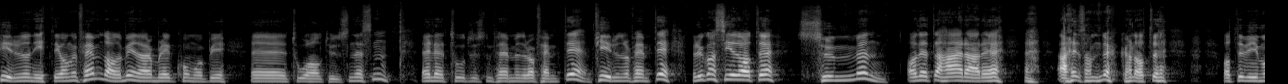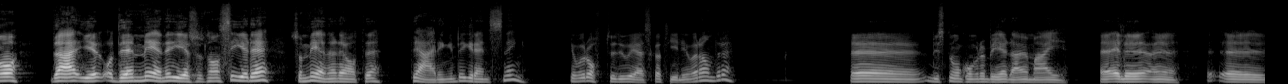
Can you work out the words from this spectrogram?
490 ganger 5. Da, da begynner det å komme opp i eh, 2500 nesten. Eller 2550. 450. Men du kan si da at eh, summen av dette her er, eh, er liksom nøkkelen at, at, vi må er, Og det mener Jesus når han sier det. Så mener det at det, det er ingen begrensning i hvor ofte du og jeg skal tilgi hverandre. Eh, hvis noen kommer og ber deg og meg eh, eller eh, eh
